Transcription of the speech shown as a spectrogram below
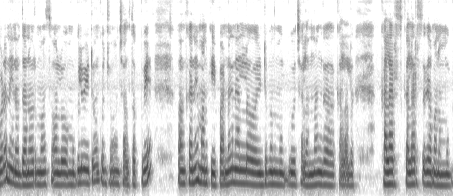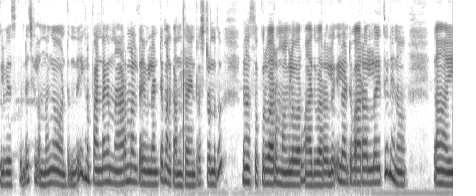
కూడా నేను ధనుర్మాసంలో ముగ్గులు వేయటం కొంచెం చాలా తక్కువే. కానీ మనకి ఈ పండుగ నెలలో ఇంటి ముందు ముగ్గు చాలా అందంగా కలర్ కలర్స్ కలర్స్గా మనం ముగ్గులు వేసుకుంటే చాలా అందంగా ఉంటుంది. ఇక పండగ నార్మల్ టైంలో అంటే మనకు అంత ఇంట్రెస్ట్ ఉండదు. ఇక శుక్రవారం మంగళవారం ఆదివారాలు ఇలాంటి వారాల్లో అయితే నేను ఈ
